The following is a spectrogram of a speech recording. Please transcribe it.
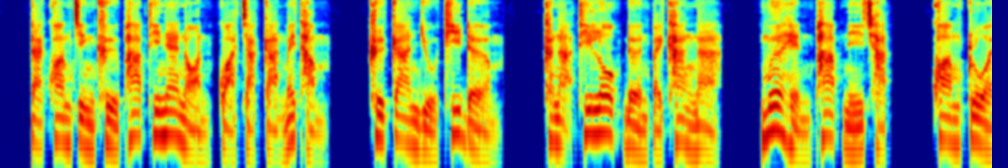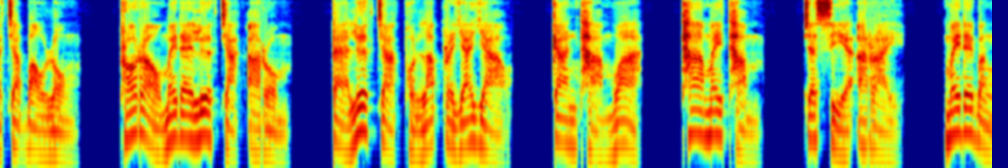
ำแต่ความจริงคือภาพที่แน่นอนกว่าจากการไม่ทำคือการอยู่ที่เดิม ขณะที่โลกเดินไปข้างหน้า เมื่อเห็นภาพนี้ชัด ความกลัวจะเบาลง เพราะเราไม่ได้เลือกจากอารมณ์ แต่เลือกจากผลลัพธ์ระยะยาว การถามว่า ถ้าไม่ทำจะเสียอะไร ไม่ได้บัง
